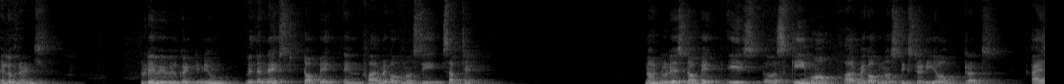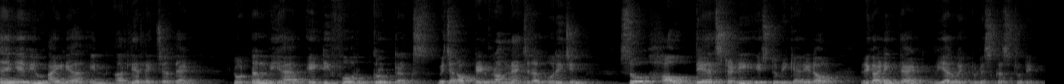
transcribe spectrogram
Hello friends. Today we will continue with the next topic in pharmacognosy subject. Now today's topic is a scheme of pharmacognostic study of drugs. As I gave you idea in earlier lecture that total we have 84 crude drugs which are obtained from natural origin. So how their study is to be carried out regarding that we are going to discuss today.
